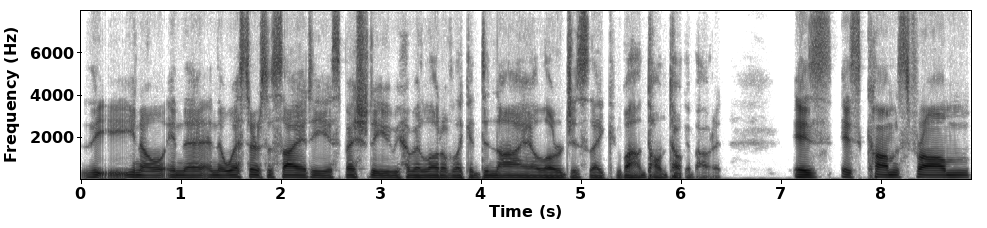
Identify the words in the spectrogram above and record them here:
the you know in the in the Western society, especially, we have a lot of like a denial or just like well, don't talk about it. Is is comes from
